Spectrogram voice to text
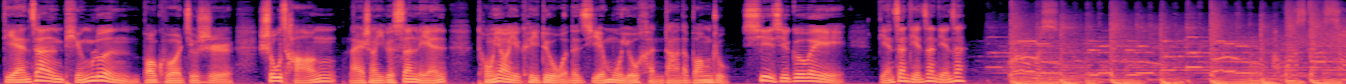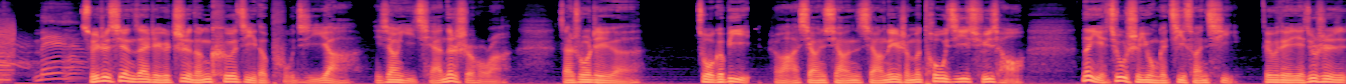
点赞、评论，包括就是收藏，来上一个三连，同样也可以对我的节目有很大的帮助。谢谢各位点赞、点赞、点赞。随着现在这个智能科技的普及呀，你像以前的时候啊，咱说这个做个弊是吧？想想想那什么偷机取巧，那也就是用个计算器。对不对？也就是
